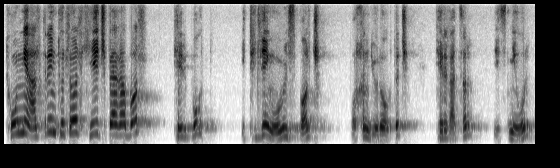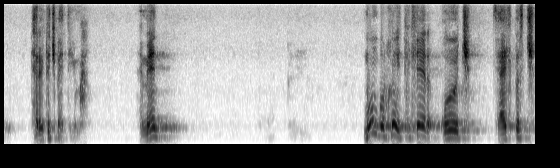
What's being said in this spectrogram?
түүний алдрын төлөө л хийж байгаа бол тэр бүгд итгэлийн үйлс болж бурханд өрөөгдөж тэр газар эзний үр таригдж байдаг юм аа. Амен. Мөн бурхан итгэлээр гуйж, залбирч,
